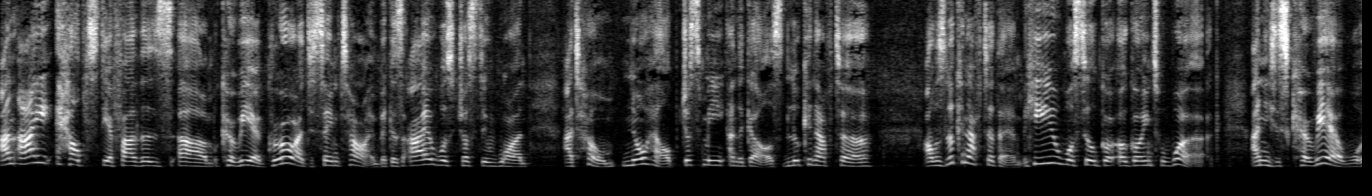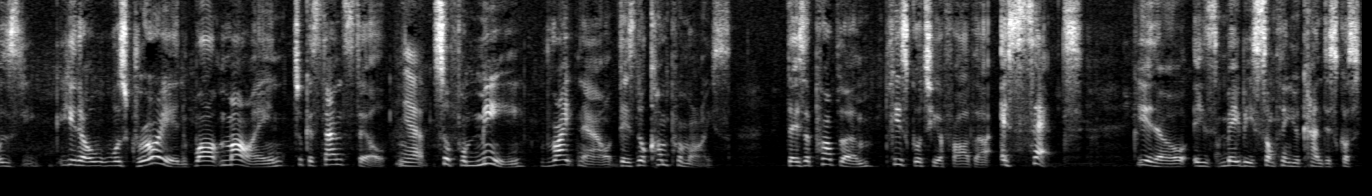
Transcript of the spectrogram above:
And I helped their father's um, career grow at the same time because I was just the one at home, no help, just me and the girls looking after. I was looking after them. He was still go- uh, going to work, and his career was, you know, was growing while mine took a standstill. Yeah. So for me, right now, there's no compromise. There's a problem. Please go to your father, except, you know, is maybe something you can discuss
